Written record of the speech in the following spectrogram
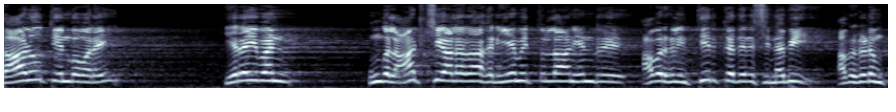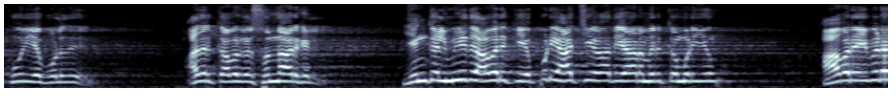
தாலூத் என்பவரை இறைவன் உங்கள் ஆட்சியாளராக நியமித்துள்ளான் என்று அவர்களின் தீர்க்கதரிசி நபி அவர்களிடம் கூறிய பொழுது அதற்கு அவர்கள் சொன்னார்கள் எங்கள் மீது அவருக்கு எப்படி ஆட்சி அதிகாரம் இருக்க முடியும்? அவரை விட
